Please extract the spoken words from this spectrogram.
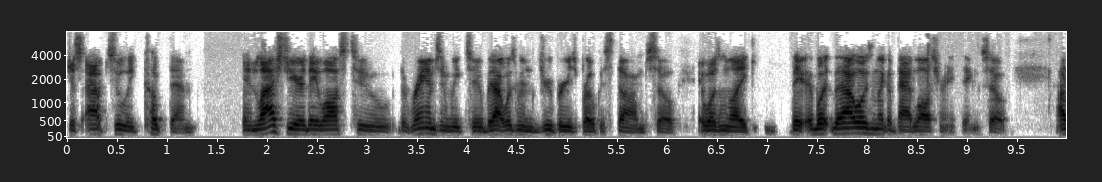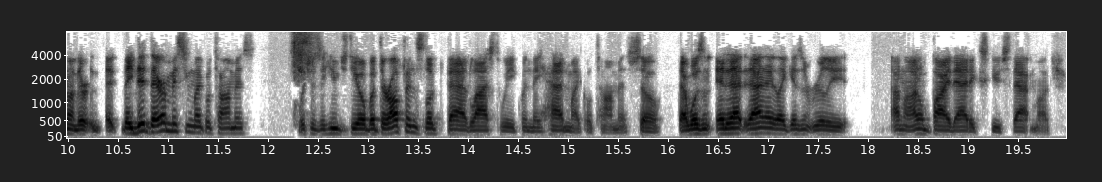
just absolutely cooked them. And last year they lost to the Rams in Week Two, but that was when Drew Brees broke his thumb, so it wasn't like they that wasn't like a bad loss or anything. So I don't know. They did they're missing Michael Thomas, which is a huge deal, but their offense looked bad last week when they had Michael Thomas. So that wasn't that that like isn't really. I don't know. I don't buy that excuse that much.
